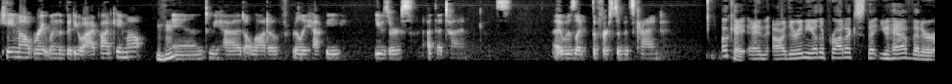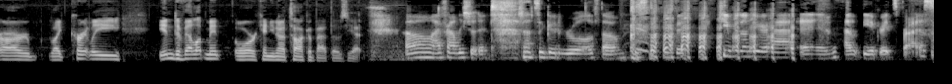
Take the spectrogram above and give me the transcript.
came out right when the video iPod came out, and we had a lot of really happy users at that time. It was like the first of its kind. Okay, and are there any other products that you have that are, are like currently in development, or can you not talk about those yet? Oh, I probably shouldn't. That's a good rule of thumb. Just keep it, keep it under your hat and have it be a great surprise.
